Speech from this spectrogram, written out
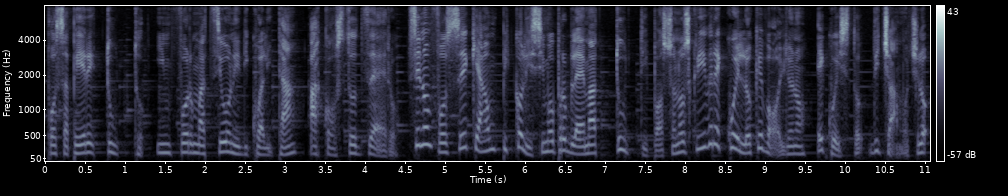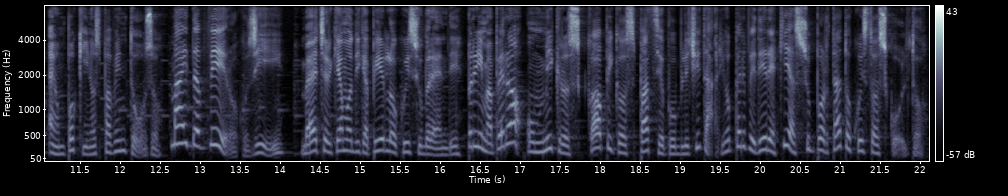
può sapere tutto, informazioni di qualità a costo zero. Se non fosse che ha un piccolissimo problema, tutti possono scrivere quello che vogliono e questo, diciamocelo, è un pochino spaventoso. Ma è davvero così? Beh, cerchiamo di capirlo qui su Brandy. Prima però un microscopico spazio pubblicitario per vedere chi ha supportato questo ascolto.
